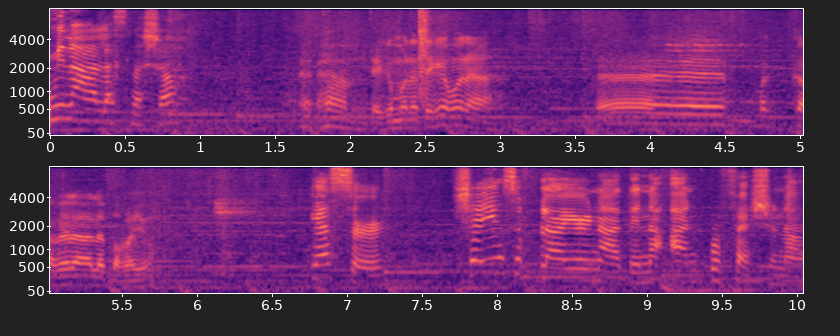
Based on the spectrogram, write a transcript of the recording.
Minalas na siya. Ahem, teka muna, teka muna. Eh, magkakilala ba kayo? Yes, sir. Siya yung supplier natin na unprofessional.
